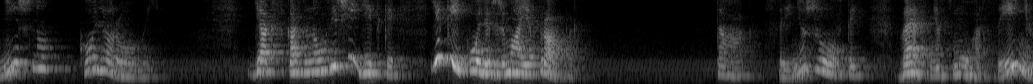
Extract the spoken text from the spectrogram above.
ніжно-кольоровий. Як сказано у вірші, дітки, який колір же має прапор? Так, синьо-жовтий. Верхня смуга синя,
